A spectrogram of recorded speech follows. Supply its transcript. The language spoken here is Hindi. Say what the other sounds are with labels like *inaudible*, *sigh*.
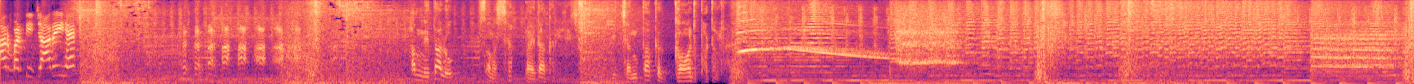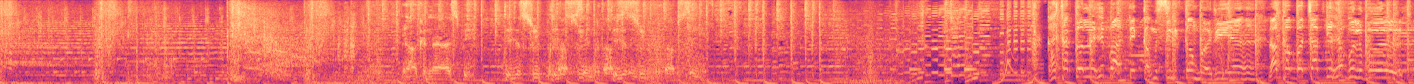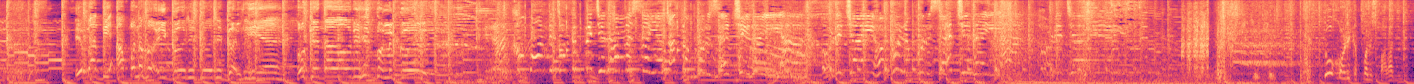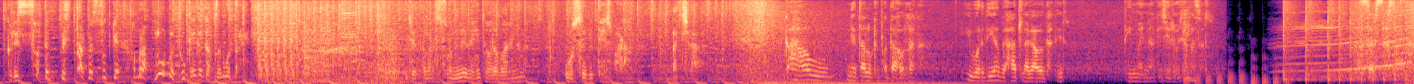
लगातार बढ़ती जा रही है। *laughs* हम नेता लोग समस्या पैदा करे ले ये जनता का गांड फटल रहा है। यहाँ के नया एसपी तेजस्वी प्रताप सिंह तेजस्वी प्रताप सिंह। बाटे कम सिन कमरिया। राख बचा के है बुलबुल। ए बाबी अपन हई गोर गोर गलिया। ओके दौर है गुलगुल राखो कौड़ी का पुलिस वाला गले साथे बिस्तर पे सुत के हमरा मुँह पे थूकेगा का ज़रूरत है जितना सुनले नहीं तोहरा बारे में ना उससे भी तेज बढ़ा अच्छा। कहा नेता लोग के पता होला ना? ई वर्दिया पे हाथ लगावे खातिर तीन महीना के जेल हो जाला सर सर सर सर।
